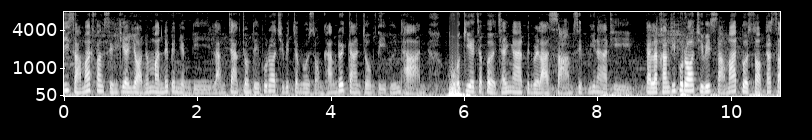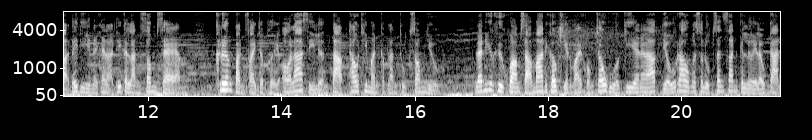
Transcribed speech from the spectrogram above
ที่สามารถฟังเสียงเกียร์หยอดน้ำมันได้เป็นอย่างดี หลังจากโจมตีผู้รอดชีวิตจำนวน2ครั้งด้วยการโจมตีพื้นฐาน หัวเกียร์จะเปิดใช้งานเป็นเวลา 30 วินาที แต่ละครั้งที่ผู้รอดชีวิตสามารถตรวจสอบทักษะได้ดีในขณะที่กำลังซ่อมแซม เครื่องปั่นไฟจะเผยออร่าสีเหลืองตาบเท่าที่มันกำลังถูกซ่อมอยู่ และนี่ก็คือความสามารถที่เขาเขียนไว้ของเจ้าหัวเกียร์นะครับ เดี๋ยวเรามาสรุปสั้นๆ กันเลยแล้วกัน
